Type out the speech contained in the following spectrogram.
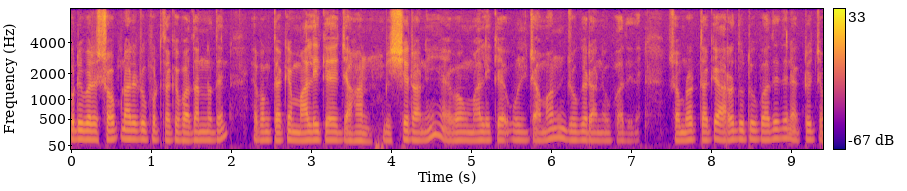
পরিবারের সব নারীর উপর তাকে প্রাধান্য দেন এবং তাকে মালিকায় জাহান, বিশ্বের রানী এবং মালিকায় উল জামান যুগের রানী উপাধি দেন। সম্রাট তাকে আরও দুটি উপাধি দেন, একটা হচ্ছে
